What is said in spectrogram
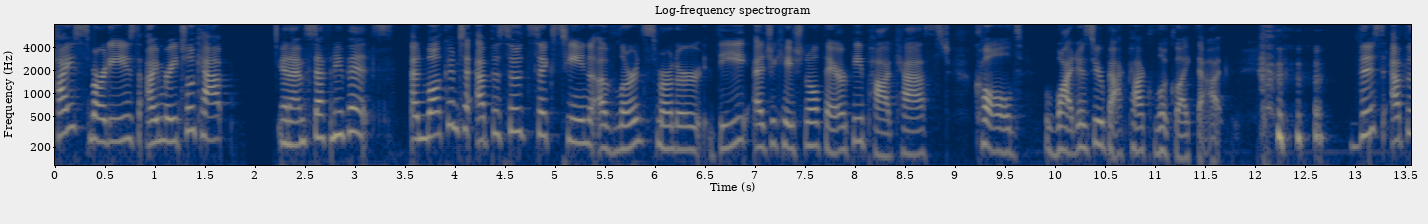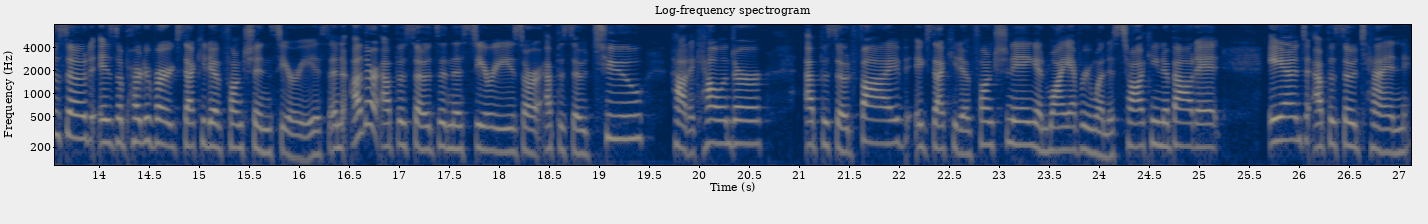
Hi, Smarties. I'm Rachel Kapp. And I'm Stephanie Pitts. And welcome to episode 16 of Learn Smarter, the educational therapy podcast called Why Does Your Backpack Look Like That? this episode is a part of our executive function series, and other episodes in this series are episode two, How to Calendar, episode five, Executive Functioning and Why Everyone is Talking About It, and episode 10,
